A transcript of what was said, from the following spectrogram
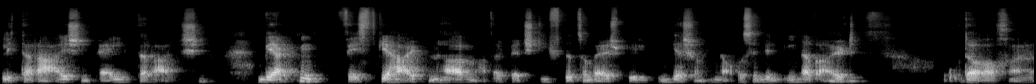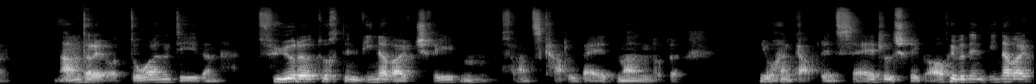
literarischen, teilliterarischen Werken festgehalten haben. Adalbert Stifter zum Beispiel ging ja schon hinaus in den Wienerwald oder auch äh, andere Autoren, die dann Führer durch den Wienerwald schrieben. Franz Karl Weidmann oder Johann Gabriel Seidel schrieb auch über den Wienerwald,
